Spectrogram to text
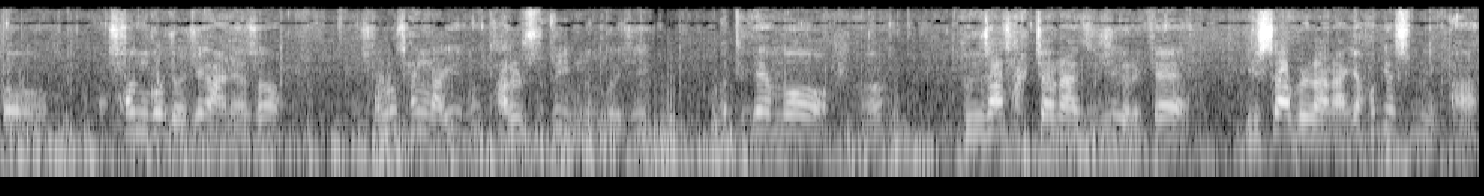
또 선거 조직 안에서 서로 생각이 뭐 다를 수도 있는 거지 어떻게 뭐 어? 군사 작전하듯이 그렇게 일사불란하게 하겠습니까?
